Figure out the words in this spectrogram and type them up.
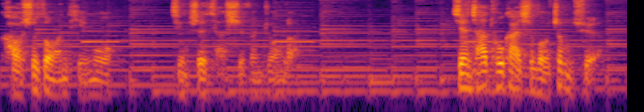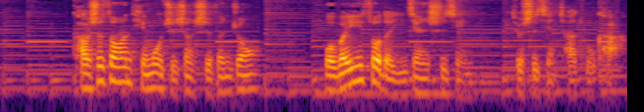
考试做完题目仅剩下十分钟了。检查图卡是否正确。考试做完题目只剩十分钟，我唯一做的一件事情就是检查涂卡，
